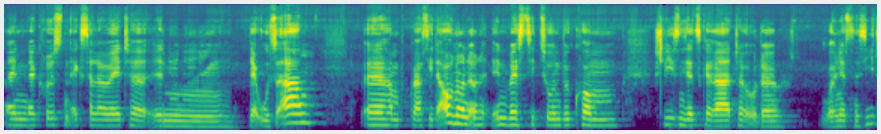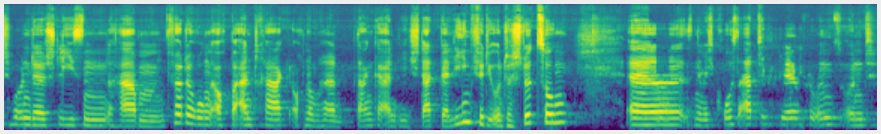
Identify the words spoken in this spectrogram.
einem der größten Accelerator in der USA, äh, haben quasi da auch noch eine Investition bekommen, schließen jetzt gerade oder wollen jetzt eine Seed-Runde schließen, haben Förderung auch beantragt. Auch nochmal Danke an die Stadt Berlin für die Unterstützung. Äh, ist nämlich großartig hier für uns und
